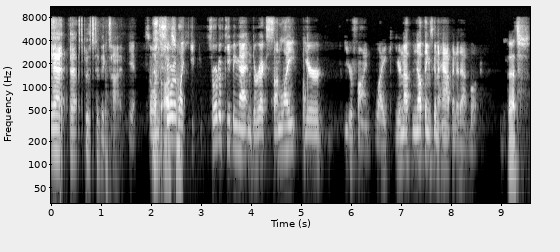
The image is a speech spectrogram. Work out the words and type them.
at that specific time. Yeah. So That's I'm sort awesome. of like keep, sort of keeping that in direct sunlight. You're you're fine. Like you're not nothing's going to happen to that book. That's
